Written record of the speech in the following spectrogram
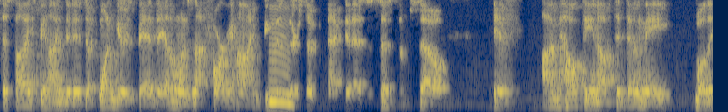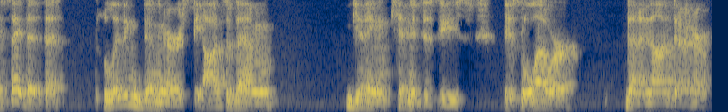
the science behind it is if one goes bad, the other one's not far behind because mm. they're so connected as a system. So if I'm healthy enough to donate, well, they say that that living donors, the odds of them getting kidney disease is lower than a non-donor.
